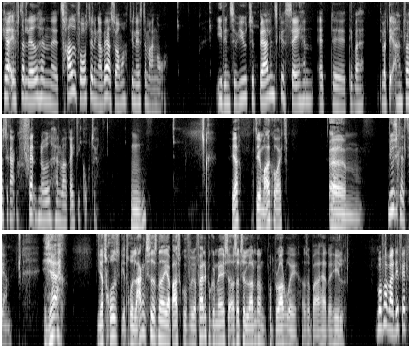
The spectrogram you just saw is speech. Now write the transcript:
Herefter lavede han øh, 30 forestillinger hver sommer de næste mange år. I et interview til Berlinske sagde han, at øh, det, var, det var der, han første gang fandt noget, han var rigtig god til. Mm-hmm. Ja, det er meget korrekt. Øhm, Musicalstjerne. Ja. Jeg troede, jeg troede lang tid sådan noget, at jeg bare skulle være færdig på gymnasiet, og så til London på Broadway, og så bare have det hele. Hvorfor var det fedt?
